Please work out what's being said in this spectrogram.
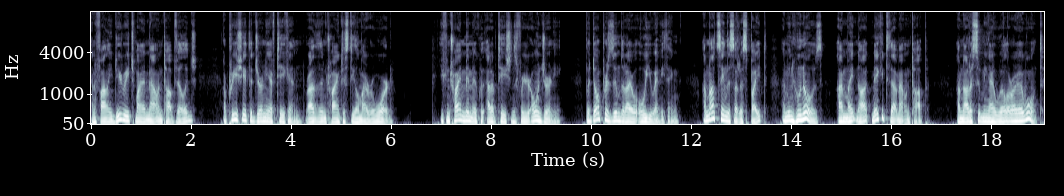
and finally do reach my mountaintop village, appreciate the journey I've taken rather than trying to steal my reward. You can try and mimic with adaptations for your own journey, but don't presume that I will owe you anything. I'm not saying this out of spite. I mean, who knows? I might not make it to that mountaintop. I'm not assuming I will or I won't.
